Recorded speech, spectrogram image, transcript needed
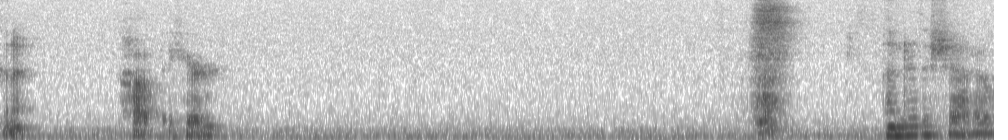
To pop it here. Under the shadow.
